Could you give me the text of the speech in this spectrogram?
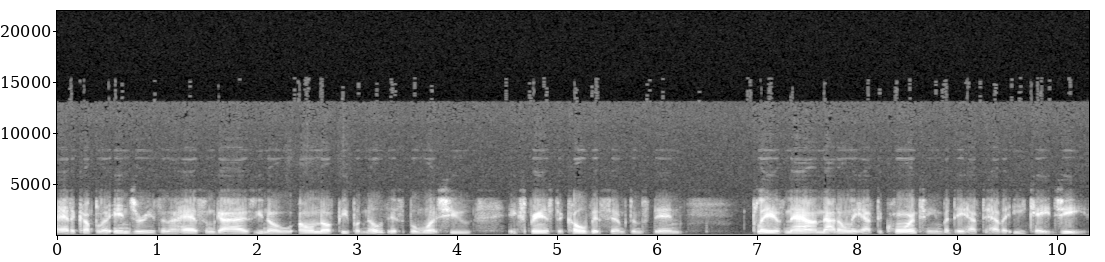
I had a couple of injuries, and I had some guys. You know, I don't know if people know this, but once you experience the COVID symptoms, then players now not only have to quarantine, but they have to have an EKG.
